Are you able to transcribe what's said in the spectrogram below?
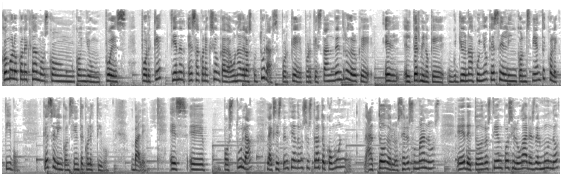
¿Cómo lo conectamos con, Jung? Pues, ¿por qué tienen esa conexión cada una de las culturas? ¿Por qué? Porque están dentro de lo que el, el término que Jung acuñó, que es el inconsciente colectivo. ¿Qué es el inconsciente colectivo? Vale, es eh, postula la existencia de un sustrato común a todos los seres humanos eh, de todos los tiempos y lugares del mundo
